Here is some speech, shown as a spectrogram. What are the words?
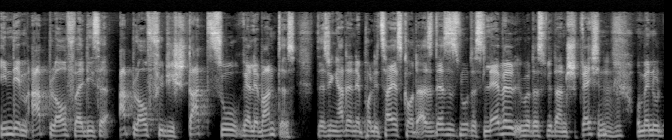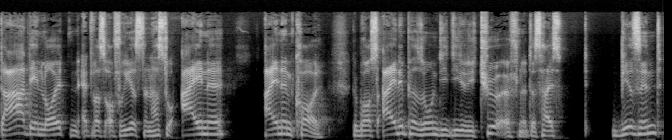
in dem Ablauf, weil dieser Ablauf für die Stadt so relevant ist. Deswegen hat er eine Polizeieskorte. Also das ist nur das Level, über das wir dann sprechen. Mhm. Und wenn du da den Leuten etwas offerierst, dann hast du eine einen Call. Du brauchst eine Person, die dir die Tür öffnet. Das heißt, wir sind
